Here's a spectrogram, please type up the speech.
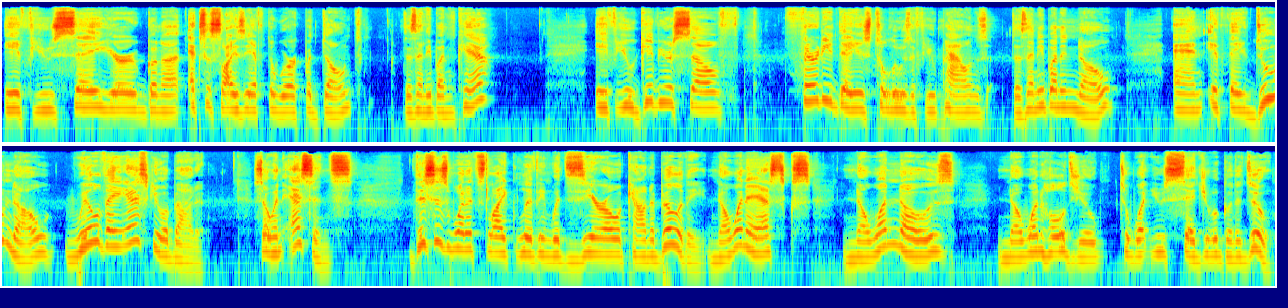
If you say you're going to exercise after work but don't, does anyone care? If you give yourself 30 days to lose a few pounds, does anybody know? And if they do know, will they ask you about it? So, in essence, this is what it's like living with zero accountability. No one asks, no one knows, no one holds you to what you said you were going to do.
